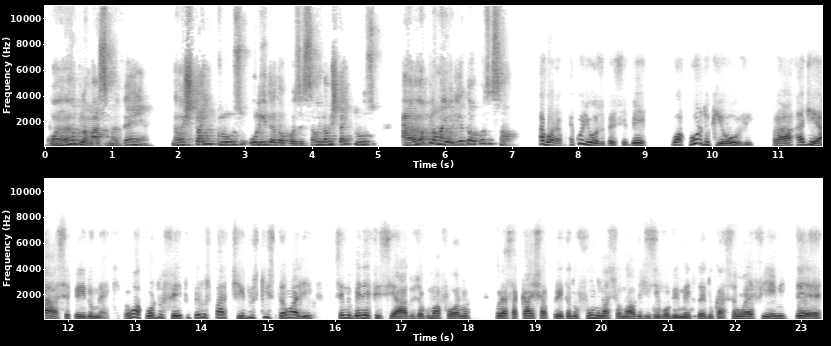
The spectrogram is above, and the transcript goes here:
com a ampla máxima venha, não está incluso o líder da oposição e não está incluso a ampla maioria da oposição. Agora, é curioso perceber o acordo que houve para adiar a CPI do MEC. Foi um acordo feito pelos partidos que estão ali sendo beneficiados de alguma forma por essa caixa preta do Fundo Nacional de Desenvolvimento da Educação, FNDE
